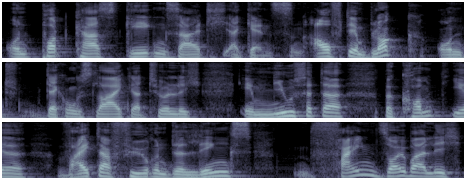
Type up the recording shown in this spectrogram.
und Podcast gegenseitig ergänzen. Auf dem Blog und deckungsgleich natürlich im Newsletter bekommt ihr weiterführende Links, fein säuberlich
